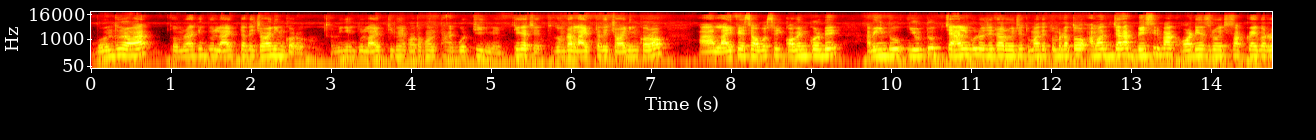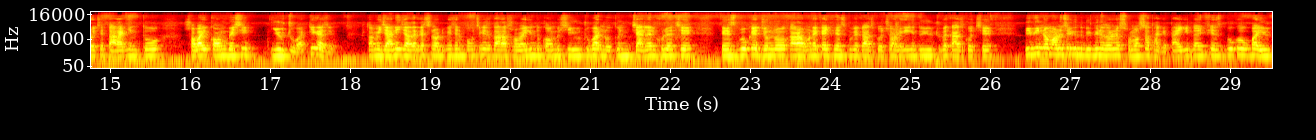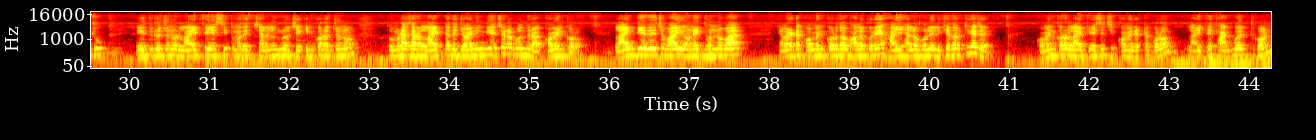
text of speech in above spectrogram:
বন্ধুরা, তোমরা কিন্তু লাইভটাতে জয়েনিং করো। আমি কিন্তু লাইভ টিমে কতক্ষণ থাকব ঠিক নেই, ঠিক আছে? তো তোমরা লাইভটাতে জয়েনিং করো, আর লাইভে এসে অবশ্যই কমেন্ট করবে। আমি কিন্তু ইউটিউব চ্যানেলগুলো যেটা রয়েছে তোমাদের, তোমরা তো আমার যারা বেশিরভাগ অডিয়েন্স রয়েছে সাবস্ক্রাইবার রয়েছে, তারা কিন্তু সবাই কম বেশি ইউটিউবার ঠিক আছে? তো আমি জানি যাদের কাছে নোটিফিকেশন পৌঁছে গেছে তারা সবাই কিন্তু কম বেশি ইউটিউবার নতুন চ্যানেল খুলেছে। ফেসবুকের জন্য কারণ অনেকেই ফেসবুকে কাজ করছে অনেকে কিন্তু ইউটিউবে কাজ করছে। বিভিন্ন মানুষের কিন্তু বিভিন্ন ধরনের সমস্যা থাকে। তাই কিন্তু আমি ফেসবুক হোক বা ইউটিউব এই দুটোর জন্য লাইভে এসি তোমাদের চ্যানেলগুলো চেক ইন করার জন্য। তোমরা যারা লাইভটাতে জয়েনিং দিয়েছ না বন্ধুরা কমেন্ট করো। লাইক দিয়ে দিয়েছ ভাই, অনেক ধন্যবাদ। এবার একটা কমেন্ট করে দাও, ভালো করে হাই হ্যালো বলে লিখে দাও, ঠিক আছে? কমেন্ট করো লাইভে এসেছি কমেন্ট একটা করো লাইভে থাকব একটুক্ষণ,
